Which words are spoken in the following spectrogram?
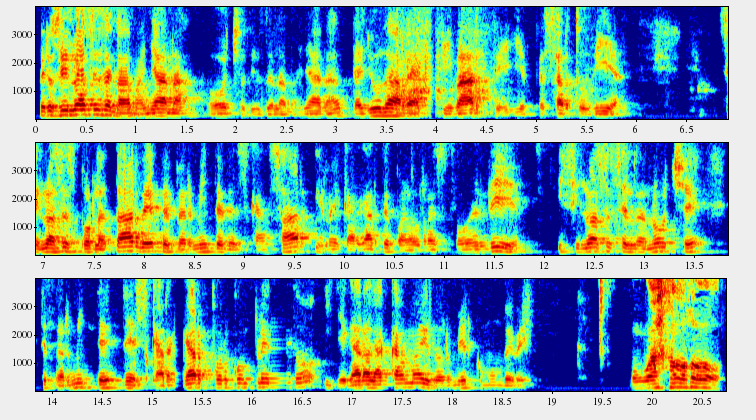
Pero si lo haces en la mañana, 8, 10 de la mañana, te ayuda a reactivarte y empezar tu día. Si lo haces por la tarde, te permite descansar y recargarte para el resto del día. Y si lo haces en la noche, te permite descargar por completo y llegar a la cama y dormir como un bebé. ¡Wow!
